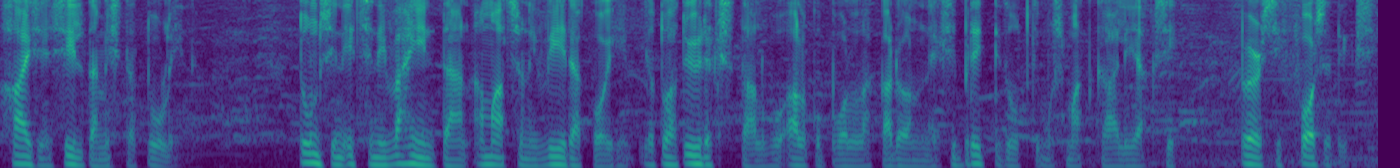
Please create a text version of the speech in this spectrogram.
haisin siltä mistä tulin. Tunsin itseni vähintään Amazonin viidakoihin jo 1900-luvun alkupuolella kadonneeksi brittitutkimusmatkailijaksi Percy Fawcettiksi.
